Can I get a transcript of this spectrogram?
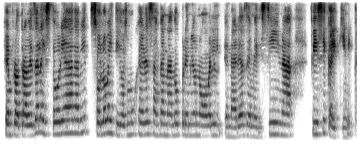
Ejemplo, a través de la historia, David, solo 22 mujeres han ganado premio Nobel en áreas de medicina, física y química.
